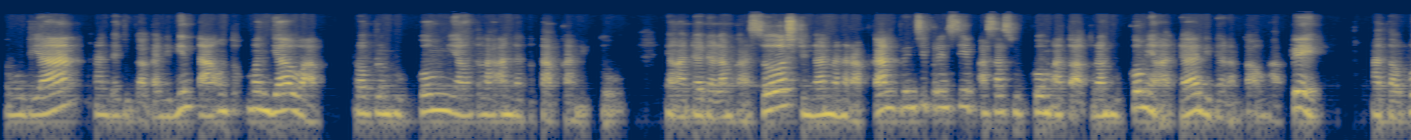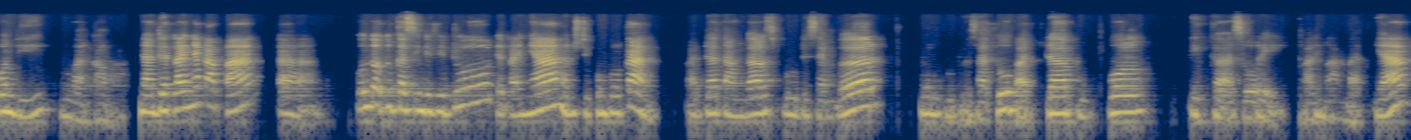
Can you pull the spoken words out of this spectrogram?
Kemudian Anda juga akan diminta untuk menjawab problem hukum yang telah Anda tetapkan itu yang ada dalam kasus dengan menerapkan prinsip-prinsip asas hukum atau aturan hukum yang ada di dalam KUHP ataupun di luar KUHP. Nah, deadline-nya kapan? Uh, untuk tugas individu, deadline-nya harus dikumpulkan pada tanggal 10 Desember 2021 pada pukul 3 sore paling lambat ya.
